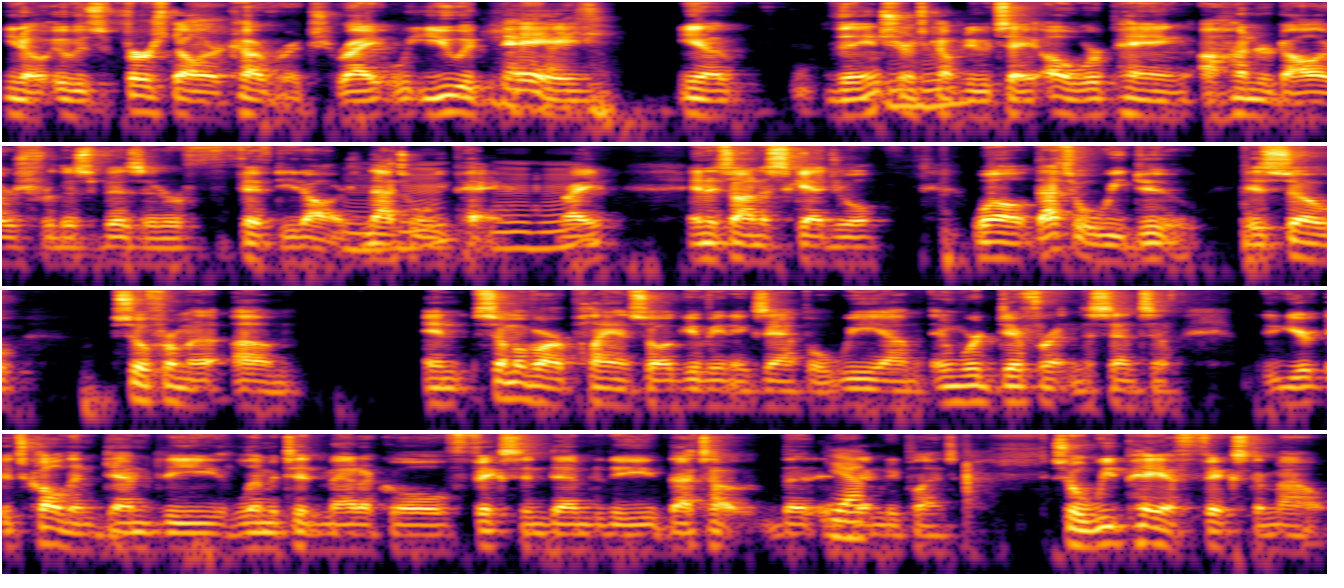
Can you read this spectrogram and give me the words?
you know it was first dollar coverage right you would pay. You know the insurance Mhm. company would say oh we're paying a hundred dollars for this visit or fifty dollars and that's what we Mhm, pay mhm. right? And it's on a schedule. Well that's what we do is so so from a um and some of our plans so i'll give you an example. We um and we're different in the sense of you're it's called indemnity limited medical fixed indemnity that's how the indemnity plans. So we pay a fixed amount.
